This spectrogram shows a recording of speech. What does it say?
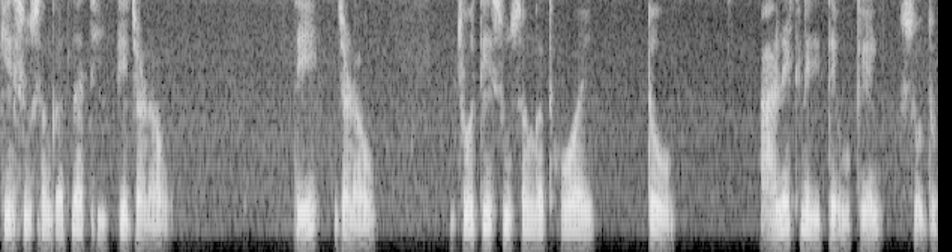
કે સુસંગત નથી તે જણાવો. તે જણાવો. જો તે સુસંગત હોય તો આલેખની રીતે ઉકેલ શોધો.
